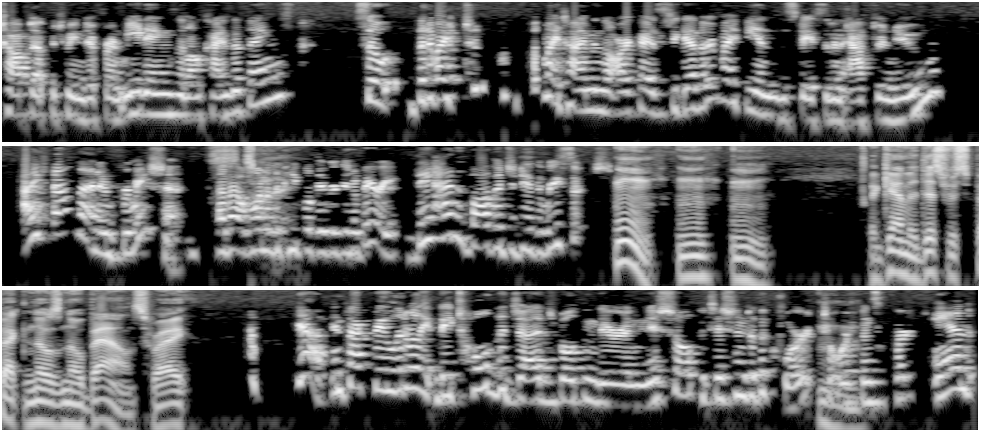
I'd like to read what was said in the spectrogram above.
chopped up between different meetings and all kinds of things. So, but if I took, put my time in the archives together, it might be in the space of an afternoon. I found that information about one of the people they were going to bury. They hadn't bothered to do the research. Mm, mm, mm. Again, the disrespect knows no bounds, right? Yeah. In fact, they literally, they told the judge both in their initial petition to the court, to mm-hmm. Orphans Court, and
